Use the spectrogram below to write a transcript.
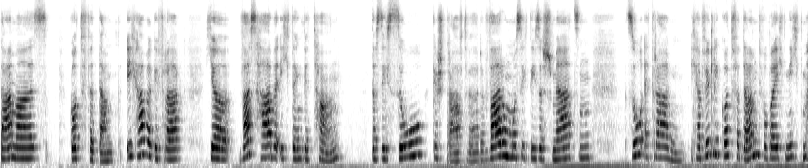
damals Gott verdammt, ich habe gefragt, ja, was habe ich denn getan, dass ich so gestraft werde? Warum muss ich diese Schmerzen so ertragen. Ich habe wirklich Gott verdammt, wobei ich nicht mal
